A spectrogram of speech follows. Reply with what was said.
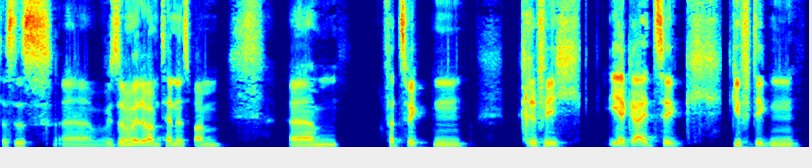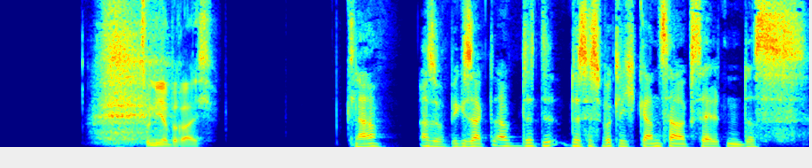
das ist, äh, wir sind wieder beim Tennis, beim ähm, verzwickten, griffig, ehrgeizig, giftigen Turnierbereich. Klar. Also, wie gesagt, äh, das, das ist wirklich ganz arg selten, dass,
